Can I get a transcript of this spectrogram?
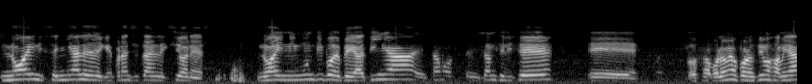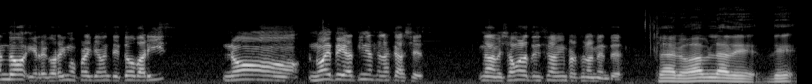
no hay señales de que Francia está en elecciones. No hay ningún tipo de pegatina, estamos en Champs-Élysées, eh, o sea, por lo menos por nos estuvimos caminando y recorrimos prácticamente todo París. No, no hay pegatinas en las calles nada, me llamó la atención a mí personalmente. Claro, habla de,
